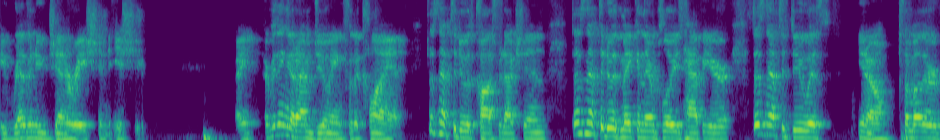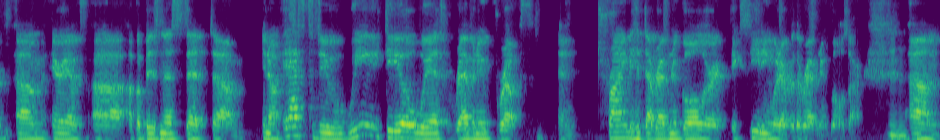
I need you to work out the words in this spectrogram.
a revenue generation issue. Right? Everything that I'm doing for the client doesn't have to do with cost reduction, doesn't have to do with making their employees happier, doesn't have to do with you know some other um, area of, uh, of a business that um, you know it has to do we deal with revenue growth and trying to hit that revenue goal or exceeding whatever the revenue goals are mm-hmm. um,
